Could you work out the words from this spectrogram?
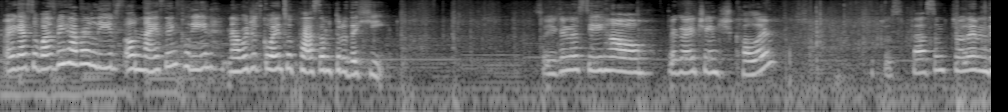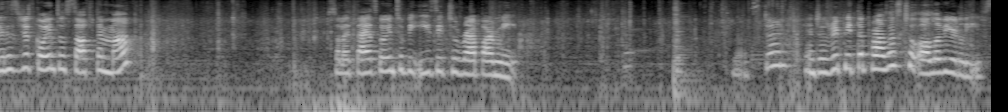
Alright guys, so once we have our leaves all nice and clean, now we're just going to pass them through the heat. So you're gonna see how they're gonna change color. Just pass them through them. This is just going to soften them up. So like that, it's going to be easy to wrap our meat. That's done. And just repeat the process to all of your leaves.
